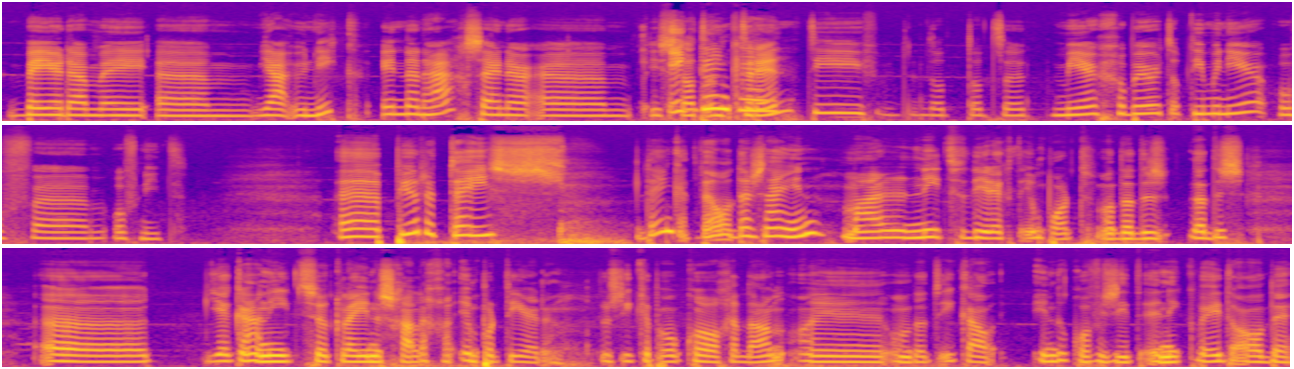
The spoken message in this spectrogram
Ben je daarmee ehm, ja, uniek in Den Haag? Zijn er, ehm, is Ik dat een eh, trend die, dat, dat het meer gebeurt op die manier of, ehm, of niet? Eh, pure thees, ik denk het wel, er zijn, maar niet direct import. Want dat is, dat is eh, je kan niet zo kleinschalig importeren. Dus ik heb ook al gedaan, omdat ik al in de koffie zit en ik weet al, de,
